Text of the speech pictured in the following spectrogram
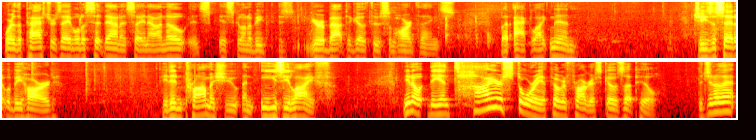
where the pastor is able to sit down and say, Now, I know it's, it's going to be, you're about to go through some hard things, but act like men. Jesus said it would be hard. He didn't promise you an easy life. You know, the entire story of Pilgrim's Progress goes uphill. Did you know that?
